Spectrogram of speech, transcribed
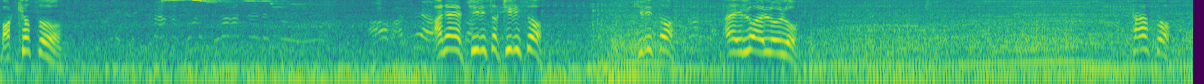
막혔어. 아. 아니야 아니야 길 있어 길 있어. 길 있어. 아니 일로 와 일로 일로 찾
